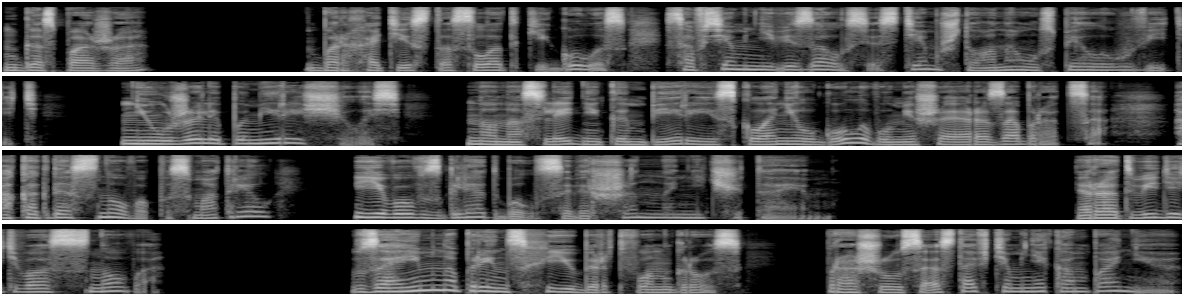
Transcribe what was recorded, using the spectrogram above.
«Госпожа», Бархатисто-сладкий голос совсем не вязался с тем, что она успела увидеть. Неужели померещилась? Но наследник империи склонил голову, мешая разобраться, а когда снова посмотрел, его взгляд был совершенно нечитаем. «Рад видеть вас снова». «Взаимно, принц Хьюберт фон Гросс. Прошу, составьте мне компанию».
